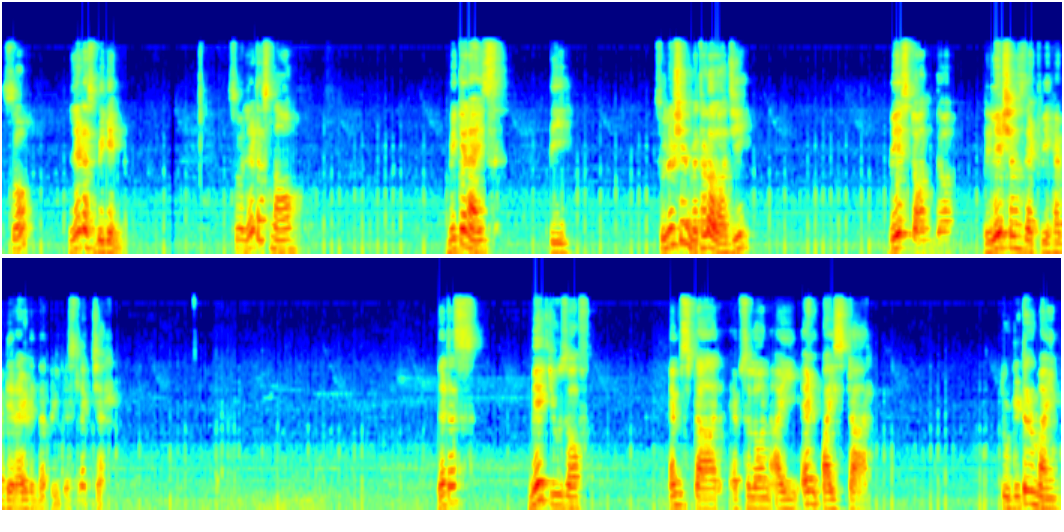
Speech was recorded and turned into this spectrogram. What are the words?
So let us begin. So let us now mechanize the solution methodology based on the relations that we have derived in the previous lecture. Let us make use of m star, epsilon i and pi star to determine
